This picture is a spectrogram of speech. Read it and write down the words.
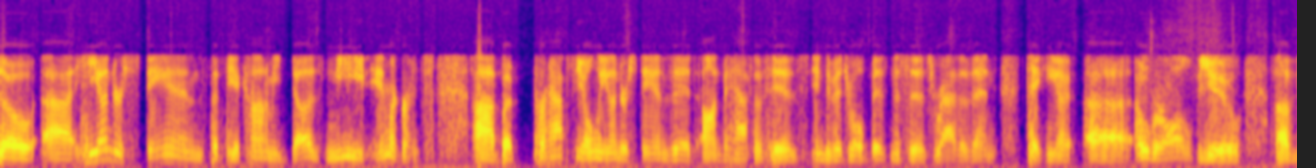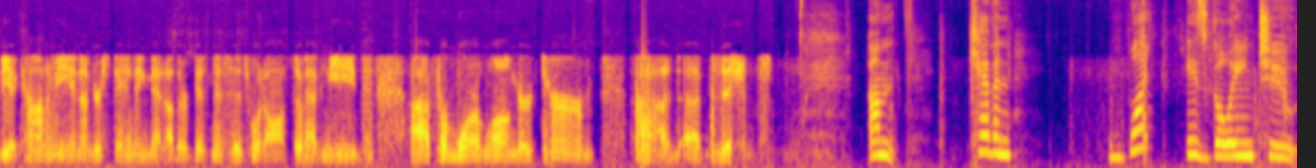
So uh, he understands that the economy does need immigrants, but perhaps he only understands it on behalf of his individual businesses rather than taking a overall view of the economy and understanding that other businesses would also have needs uh, for more longer term uh, uh, positions. Um, Kevin, what is going to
